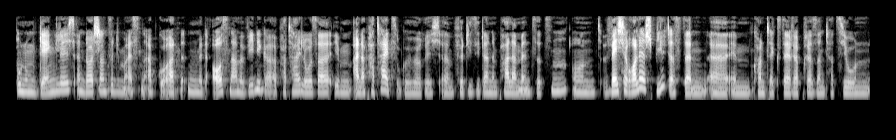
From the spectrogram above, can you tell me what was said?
unumgänglich. In Deutschland sind die meisten Abgeordneten mit Ausnahme weniger Parteiloser eben einer Partei zugehörig, ähm, für die sie dann im Parlament sitzen. Und welche Rolle spielt das denn äh, im Kontext der Repräsentation?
